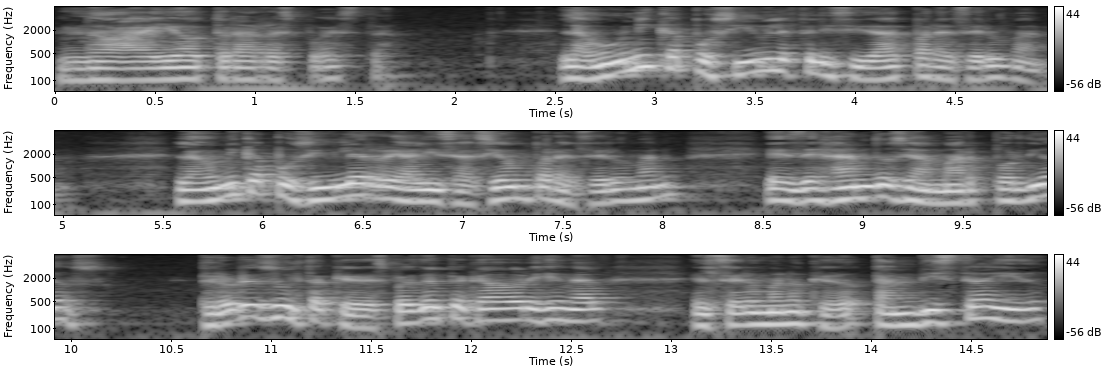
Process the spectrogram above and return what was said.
No hay otra respuesta. La única posible felicidad para el ser humano, la única posible realización para el ser humano es dejándose amar por Dios. Pero resulta que después del pecado original, el ser humano quedó tan distraído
